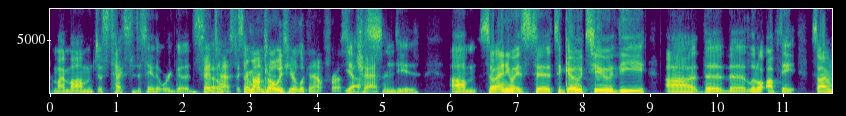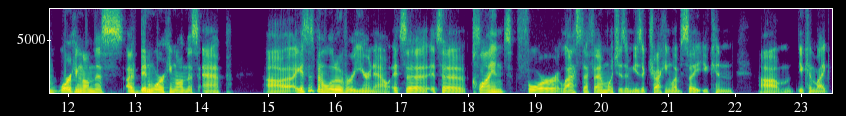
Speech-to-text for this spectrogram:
my mom just texted to say that we're good. so- Fantastic. so Your mom's always here looking out for us yes, in chat. indeed. Um, so, anyways, to to go to the uh, the the little update. So I'm working on this. I've been working on this app. Uh, I guess it's been a little over a year now. It's a it's a client for Last.fm, which is a music tracking website. You can um, you can like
